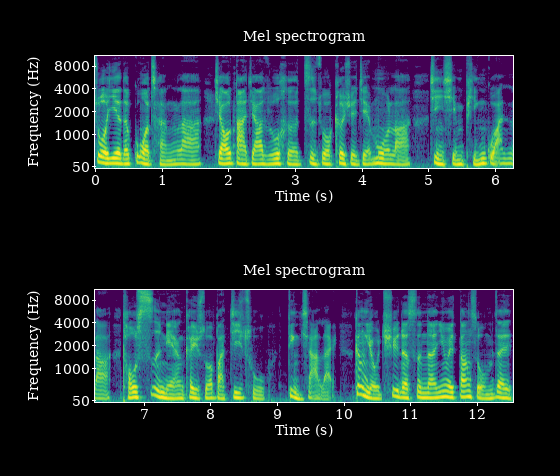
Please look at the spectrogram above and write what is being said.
作业的过程啦，教大家如何制作科学节目啦，进行评管啦。头四年可以说把基础定下来。更有趣的是呢，因为当时我们在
